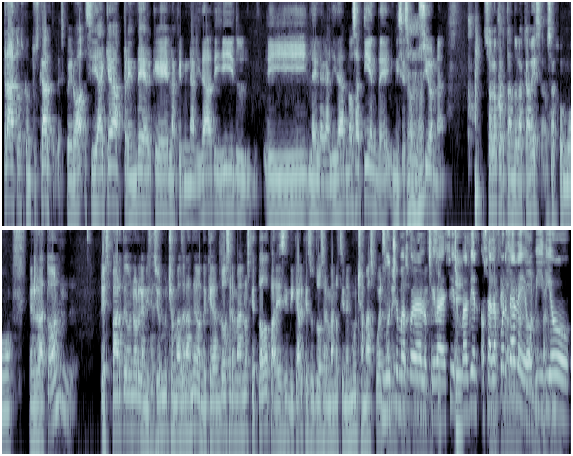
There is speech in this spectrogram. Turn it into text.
tratos con tus cárteles, pero sí hay que aprender que la criminalidad y, y la ilegalidad no se atiende ni se soluciona solo cortando la cabeza. O sea, como el ratón es parte de una organización mucho más grande donde quedan dos hermanos que todo parece indicar que esos dos hermanos tienen mucha más fuerza. Mucho más fuera de lo que iba a decir. Más bien, o sea, la fuerza de Ovidio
